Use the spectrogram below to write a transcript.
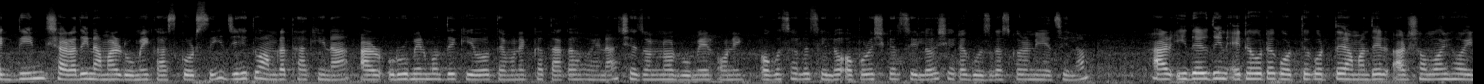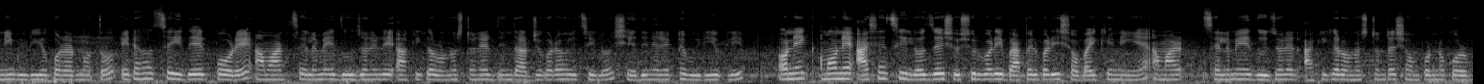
একদিন সারাদিন আমার রুমে কাজ করছি। যেহেতু আমরা থাকি না আর রুমের মধ্যে কেউ তেমন একটা থাকা হয় না, সেজন্য রুমের অনেক অগোছালো ছিল, অপরিষ্কার ছিল, সেটা গোছগাছ করে নিয়েছিলাম। আর ঈদের দিন এটা ওটা করতে করতে আমাদের আর সময় হয়নি ভিডিও করার মতো। এটা হচ্ছে ঈদের পরে আমার ছেলে মেয়ে দুজনেরই আকিকার অনুষ্ঠানের দিন ধার্য করা হয়েছিল, সেদিনের একটা ভিডিও ক্লিপ। অনেক মনে আশা ছিল যে শ্বশুরবাড়ি, বাপের বাড়ি সবাইকে নিয়ে আমার ছেলে মেয়ে দুজনের আকিকার অনুষ্ঠানটা সম্পন্ন করব,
